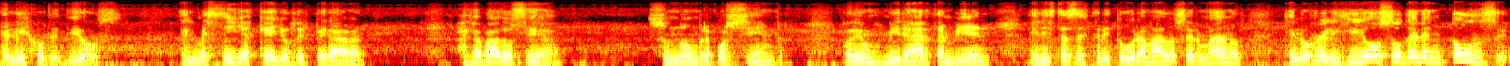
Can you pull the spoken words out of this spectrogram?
el Hijo de Dios el Mesías que ellos esperaban. Alabado sea su nombre por siempre. Podemos mirar también en estas escrituras, amados hermanos, que los religiosos del entonces,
